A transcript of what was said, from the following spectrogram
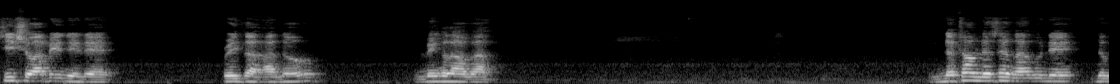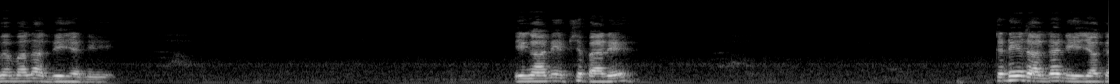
ကြီးစွာပေးနေတဲ့ပရိသတ်အားလုံးမင်္ဂလာပါ2025ခုနှစ်နိုဝင်ဘာလ4ရက်နေ့အင်္ဂါနေ့ဖြစ်ပါတယ်တနေ့တာလက်နေရက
